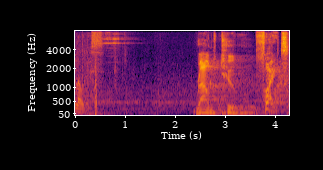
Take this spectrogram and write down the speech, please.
Lotus. Round two. Fight.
